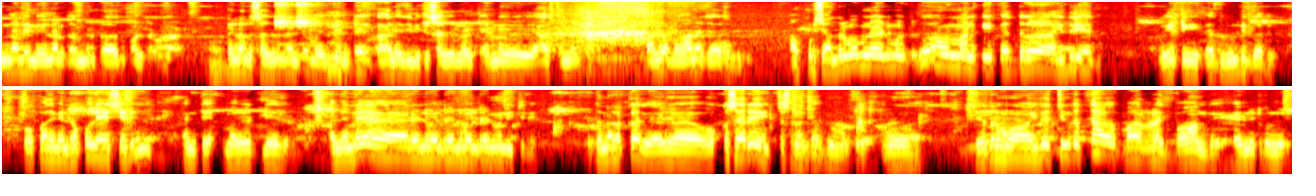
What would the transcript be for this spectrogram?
ఉన్నది లేని వాళ్ళకి అందరికి ఆదుకుంటాడు. పిల్లలు చదువులు అంటే మంచి అంటే కాలేజీలకి చదువులు అంటే అన్ని వేస్తుందంటే అలా బాగానే చేస్తాడు. అప్పుడు చంద్రబాబు నాయుడు మటుకు మనకి పెద్దగా ఇది లేదు. వేటి పెద్దగా ఉంది కాదు. ఓ పదివేల రూపాయలు వేసాడు అంతే మరి రేట్ లేదు. అదనే రెండు వేలు రెండు వేలు రెండు వేలు ఇచ్చాడు. ఇతను నెలకు కాదు ఒక్కసారే ఇచ్చేస్తున్నాడు డబ్బులు మట్టుగా ఇతను ఇది వచ్చిన తర్వాత పర్లేదు బాగుంది అన్నిటికీ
